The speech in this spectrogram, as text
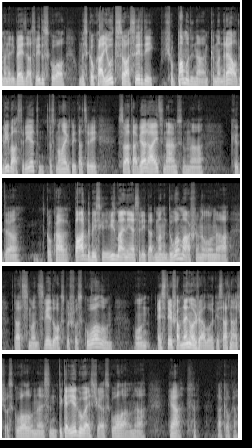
man arī beidzās vidusskola, un es kaut kā jūtu savā sirdī šo pamudinājumu, ka man reāli gribās tur iet, un tas, man liekas, bija tāds arī svētā gara aicinājums, un kad kaut kā pārdabiski izmainījās arī tāda mana domāšana un tāds mans viedoklis par šo skolu, un, un es tiešām nenožēloju, ka es atnācu šo skolu, un esmu tikai ieguvējis šajā skolā, un jā, tā kaut kā.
